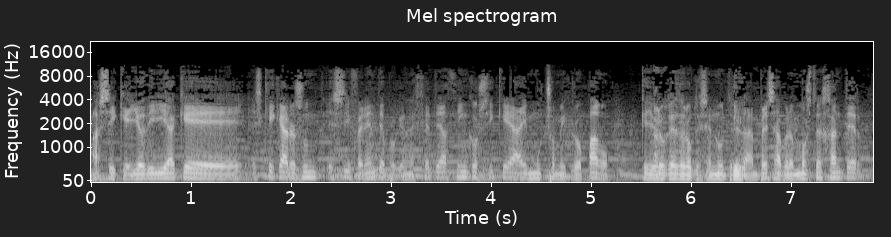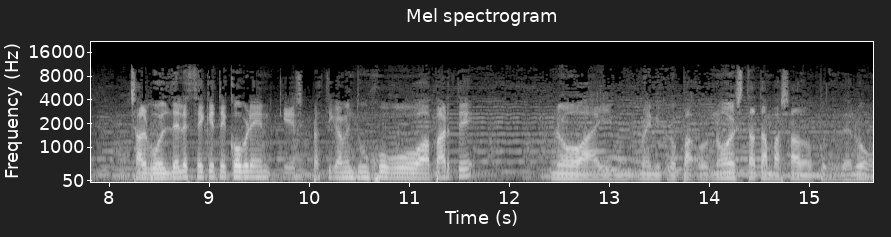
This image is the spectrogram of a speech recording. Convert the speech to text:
Así que yo diría que es que claro, es, un, es diferente porque en el GTA V sí que hay mucho micropago, que yo creo que es de lo que se nutre Sí. la empresa, pero en Monster Hunter, salvo el DLC que te cobren, que es prácticamente un juego aparte, no hay no hay micropago, no está tan basado, pues desde luego.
